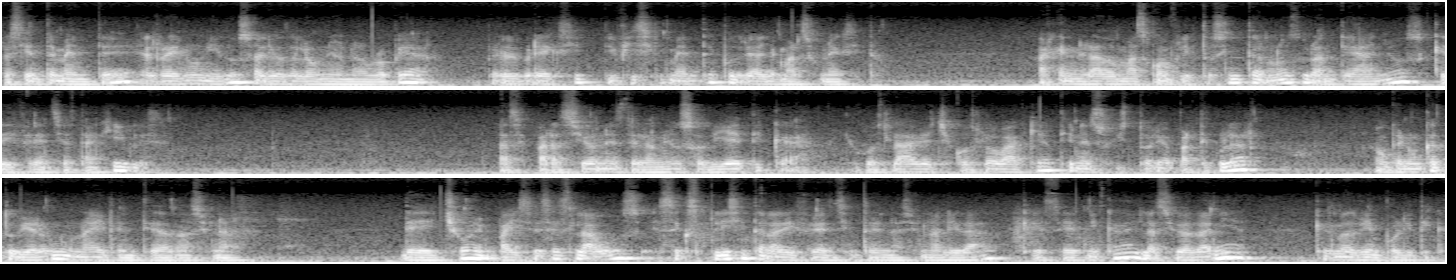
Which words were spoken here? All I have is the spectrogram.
Recientemente, el Reino Unido salió de la Unión Europea, pero el Brexit difícilmente podría llamarse un éxito. Ha generado más conflictos internos durante años que diferencias tangibles. Las separaciones de la Unión Soviética, Yugoslavia y Checoslovaquia tienen su historia particular, aunque nunca tuvieron una identidad nacional. De hecho, en países eslavos es explícita la diferencia entre nacionalidad, que es étnica, y la ciudadanía, que es más bien política.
